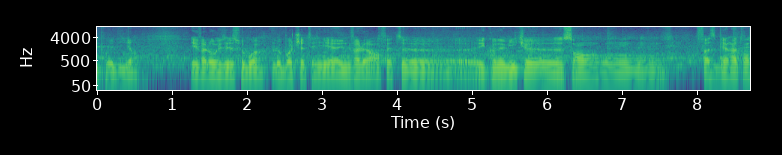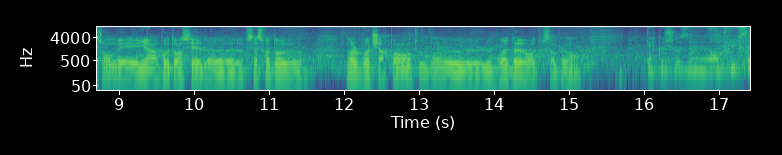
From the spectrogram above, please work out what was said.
on pouvait dire, et valoriser ce bois. Le bois de châtaignier a une valeur en fait euh, économique euh, sans qu'on fasse bien attention, mais il y a un potentiel, euh, que ce soit dans, dans le bois de charpente ou dans le, le bois d'œuvre, tout simplement. Quelque chose en plus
